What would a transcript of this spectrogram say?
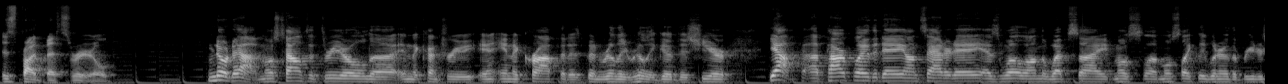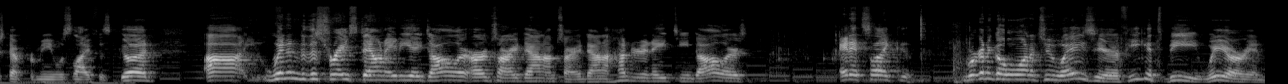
this is probably the best three year old. No doubt, most talented three-year-old uh, in the country in, in a crop that has been really, really good this year. Yeah, uh, power play of the day on Saturday as well on the website. Most uh, most likely winner of the Breeders' Cup for me was Life is Good. Uh, went into this race down eighty-eight dollar, or I'm sorry, down I'm sorry, down one hundred and eighteen dollars, and it's like we're gonna go one of two ways here. If he gets beat, we are in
